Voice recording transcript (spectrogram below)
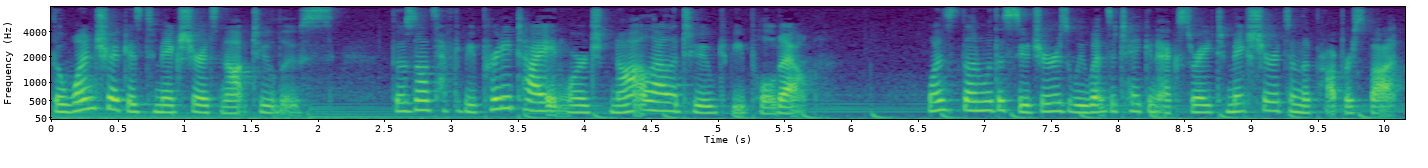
The one trick is to make sure it's not too loose. Those knots have to be pretty tight in order to not allow the tube to be pulled out. Once done with the sutures, we went to take an x-ray to make sure it's in the proper spot.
